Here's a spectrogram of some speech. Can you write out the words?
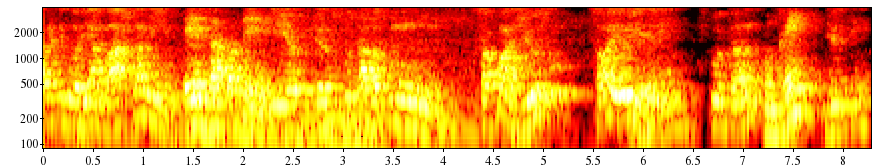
da categoria abaixo da minha. Exatamente. E eu, eu disputava com. só com a Gilson, só eu e ele disputando. Com quem? Dilcinho.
